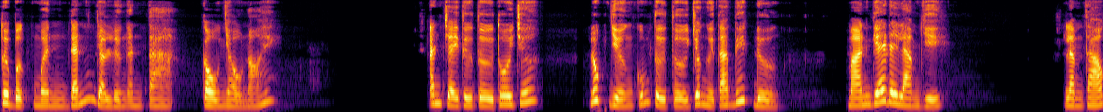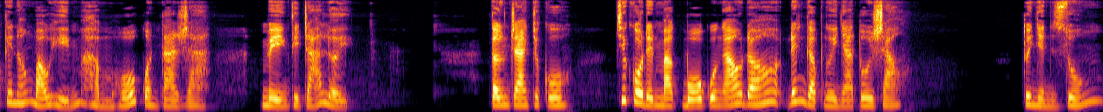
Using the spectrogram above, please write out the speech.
tôi bực mình đánh vào lưng anh ta, cầu nhầu nói. Anh chạy từ từ thôi chứ, lúc dựng cũng từ từ cho người ta biết đường. Mà anh ghé đây làm gì? Làm tháo cái nón bảo hiểm hầm hố của anh ta ra, miệng thì trả lời. Tận trang cho cô, chứ cô định mặc bộ quần áo đó đến gặp người nhà tôi sao? Tôi nhìn xuống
